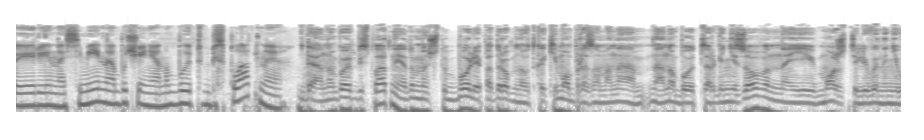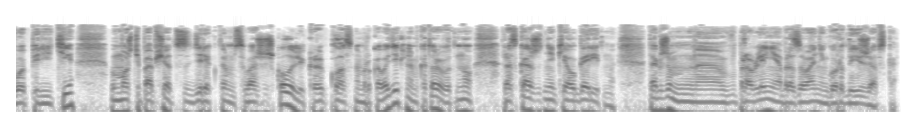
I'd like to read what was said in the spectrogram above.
Ирина. Семейное обучение, оно будет бесплатное? Да, оно будет бесплатное. Я думаю, что более подробно, вот каким образом она, оно будет организовано и можете ли вы на него перейти, вы можете пообщаться с директором с вашей школы или классным руководителем, который вот, ну, расскажет некие алгоритмы. Также э, в управлении образования города Ижевска.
